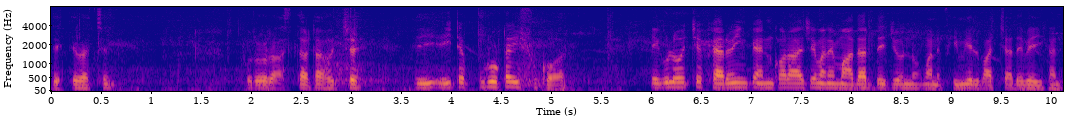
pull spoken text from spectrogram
দেখতে পাচ্ছেন? পুরো রাস্তাটা হচ্ছে, এই, এইটা পুরোটাই শুকর। এগুলো হচ্ছে ফ্যারোয়িং প্যান করা আছে মানে মাদারদের জন্য মানে ফিমেল বাচ্চা দেবে এইখানে।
